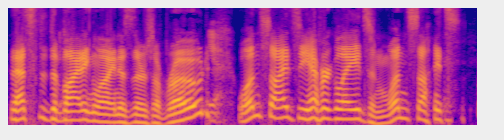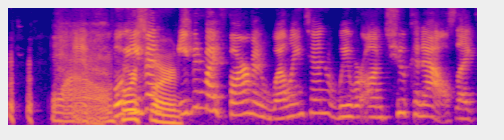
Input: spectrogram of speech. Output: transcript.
that's the dividing line is there's a road, Yeah. one side's the Everglades and one side's Wow. Well, Horse even farms. even my farm in Wellington, we were on two canals. Like,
